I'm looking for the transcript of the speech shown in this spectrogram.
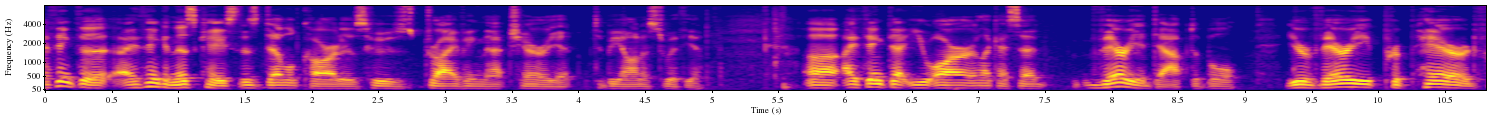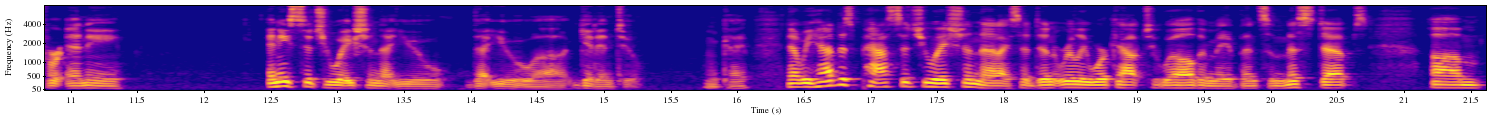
I think the, I think in this case, this Devil card is who's driving that chariot, to be honest with you. Uh, I think that you are, like I said, very adaptable. You're very prepared for any, any situation that you, that you uh, get into. Okay. Now we had this past situation that I said didn't really work out too well. There may have been some missteps. Um,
